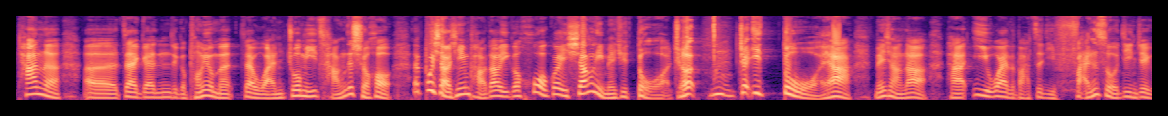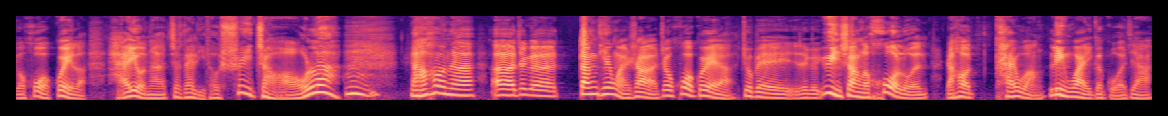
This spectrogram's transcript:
他呢，呃，在跟这个朋友们在玩捉迷藏的时候，哎，不小心跑到一个货柜箱里面去躲着。嗯，这一躲呀，没想到他意外的把自己反锁进这个货柜了，还有呢，就在里头睡着了。嗯。然后呢，呃，这个当天晚上，这货柜啊就被这个运上了货轮，然后开往另外一个国家。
